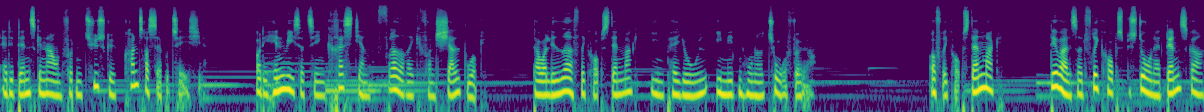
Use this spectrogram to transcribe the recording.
er det danske navn for den tyske kontrasabotage, og det henviser til en Christian Frederik von Schalburg, der var leder af Frikorps Danmark i en periode i 1942. Og Frikorps Danmark, det var altså et frikorps bestående af danskere,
